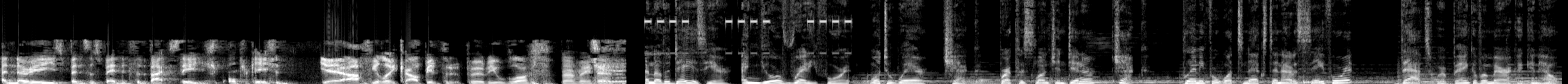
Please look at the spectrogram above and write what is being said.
and now he's been suspended for the backstage altercation. Yeah, I feel like I've been through it real glass. Never mind now. Another day is here, and you're ready for it. What to wear? Check. Breakfast, lunch, and dinner? Check. Planning for what's next and how to save for it? That's where Bank of America can help.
